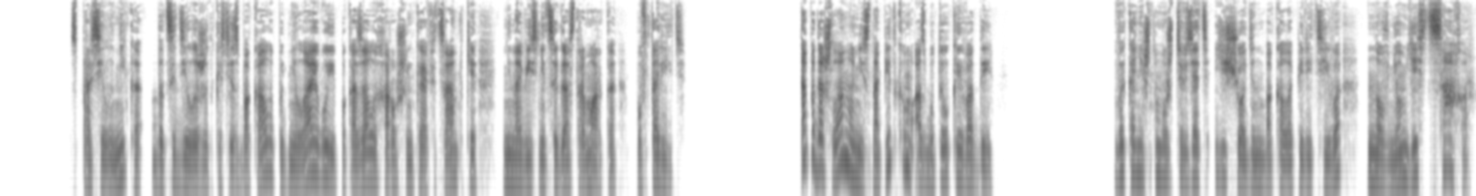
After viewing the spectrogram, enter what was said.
— спросила Ника, доцедила жидкость из бокала, подняла его и показала хорошенькой официантке, ненавистнице гастромарка, повторить. Та подошла, но не с напитком, а с бутылкой воды. Вы, конечно, можете взять еще один бокал аперитива, но в нем есть сахар.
